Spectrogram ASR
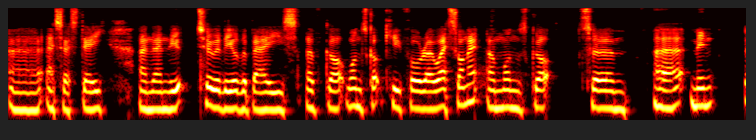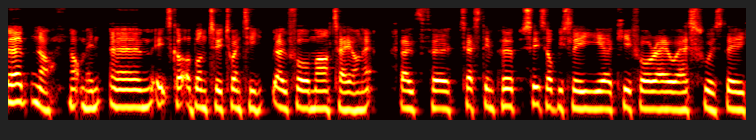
uh, SSD, and then the two of the other bays have got one's got Q4 OS on it, and one's got um, uh, Mint. Uh, no, not Mint. Um, it's got Ubuntu 2004 Mate on it both for testing purposes. Obviously, uh, Q4 OS was the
